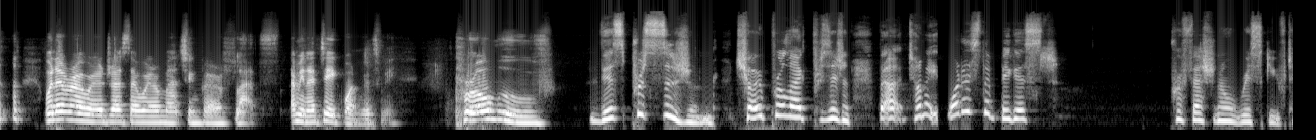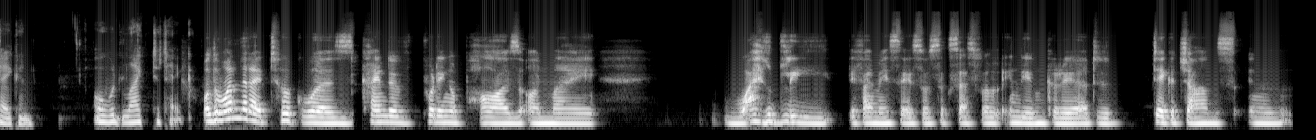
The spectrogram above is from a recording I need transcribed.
Whenever I wear a dress, I wear a matching pair of flats. I mean, I take one with me. Pro move. This precision, Chopra like precision. But uh, tell me, what is the biggest professional risk you've taken? or would like to take? Well, the one that I took was kind of putting a pause on my wildly if I may say so, successful Indian career to take a chance in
